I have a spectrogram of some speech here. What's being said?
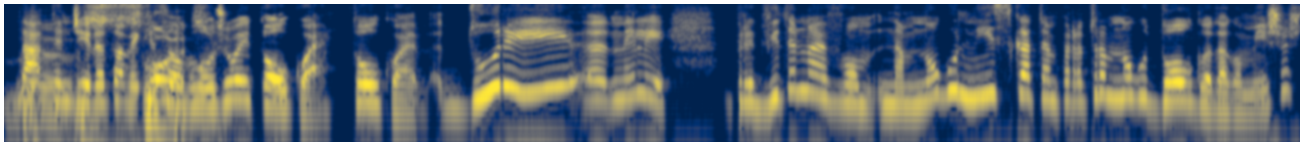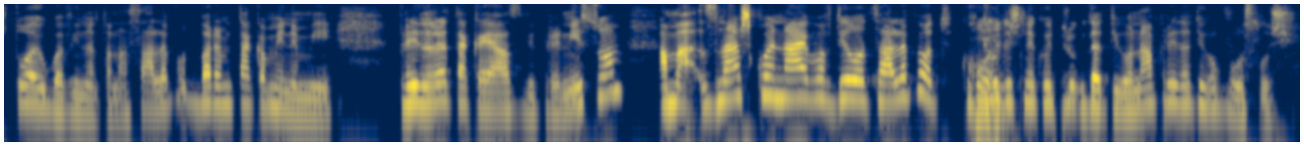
Да, е, тенџерето веќе се обложува и толку е. Толку е. Дури, нели, предвидено е во на многу ниска температура многу долго да го мешаш, тоа е убавината на салепот, барем така мене ми пренеле, така јас ви пренесувам. Ама знаеш кој е најбав дел од салепот? Кога одиш некој друг да ти го направи да ти го послужи.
